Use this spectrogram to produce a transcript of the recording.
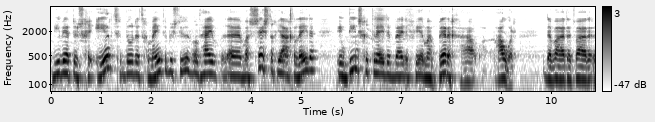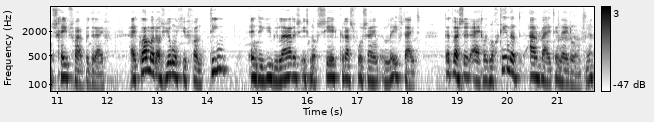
die werd dus geëerd door het gemeentebestuur, want hij eh, was 60 jaar geleden in dienst getreden bij de firma Berghouwer. Dat waren, dat waren een scheepsvaartbedrijf. Hij kwam er als jongetje van 10 en de jubilaris is nog zeer kras voor zijn leeftijd. Dat was dus eigenlijk nog kinderarbeid in Nederland Ja.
